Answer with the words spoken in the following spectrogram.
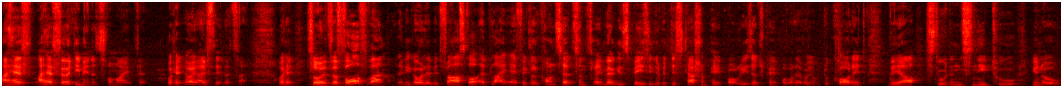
I have, I have 30 minutes for my Okay, oh, I stay, that's fine. Okay, so if the fourth one, let me go a little bit faster. Apply ethical concepts and framework is basically a discussion paper or research paper, whatever you want to call it, where students need to, you know,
